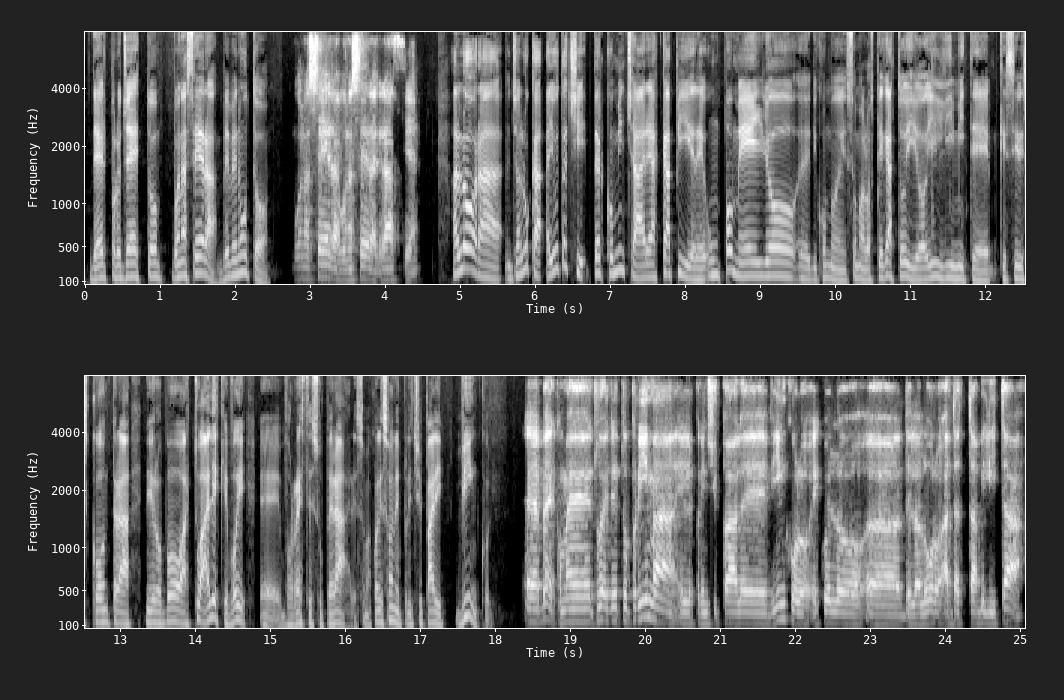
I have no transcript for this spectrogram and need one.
del progetto. Buonasera, benvenuto. Buonasera, buonasera, grazie. Allora, Gianluca, aiutaci per cominciare a capire un po' meglio eh, di come insomma, l'ho spiegato io il limite che si riscontra nei robot attuali e che voi eh, vorreste superare. Insomma, quali sono i principali vincoli? Eh, beh, come tu hai detto prima, il principale vincolo è quello eh, della loro adattabilità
